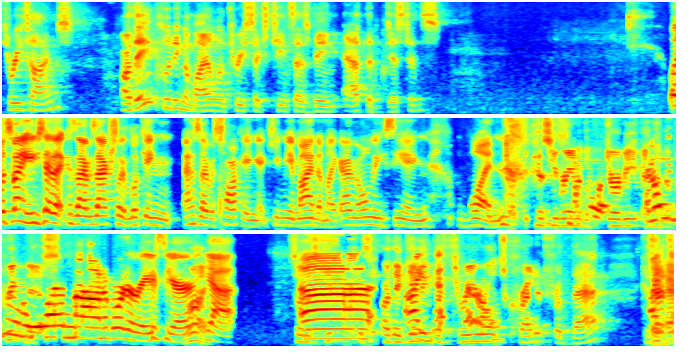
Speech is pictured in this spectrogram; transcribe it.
three times. Are they including a mile and three sixteenths as being at the distance? Well, it's funny you say that because I was actually looking as I was talking at Keep Me in Mind. I'm like, I'm only seeing one. Because he ran in the Derby and I'm then only the seeing Preakness. one mile and a quarter race here. Right. Yeah. So is, Uh, is- are they giving the three-year-olds credit for that? Because that's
